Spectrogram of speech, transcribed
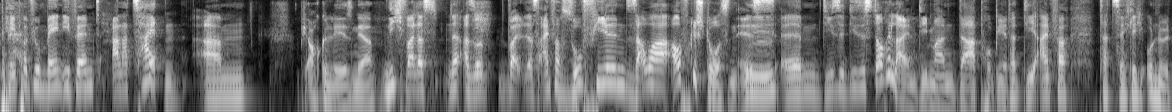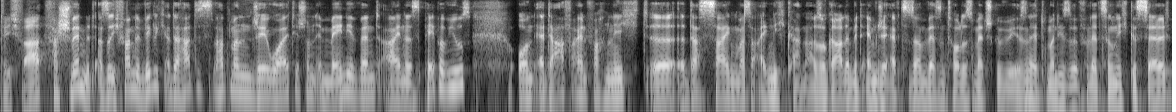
Pay-per-View Main Event aller Zeiten. Ähm, ich auch gelesen, ja. Nicht, weil das, ne, also weil das einfach so vielen sauer aufgestoßen ist, mhm. ähm, diese, diese Storyline, die man da probiert hat, die einfach tatsächlich unnötig war. Verschwendet. Also ich fand wirklich, da hat es, hat man Jay White hier schon im Main Event eines Pay-Per-Views und er darf einfach nicht äh, das zeigen, was er eigentlich kann. Also gerade mit MJF zusammen wäre es ein tolles Match gewesen, hätte man diese Verletzung nicht gesellt.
